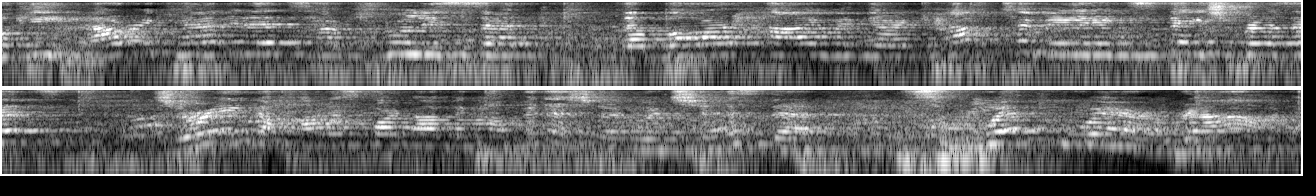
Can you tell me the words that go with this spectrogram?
Our candidates have truly set the bar high with their captivating stage presence during the hottest part of the competition, which is the swimwear round.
